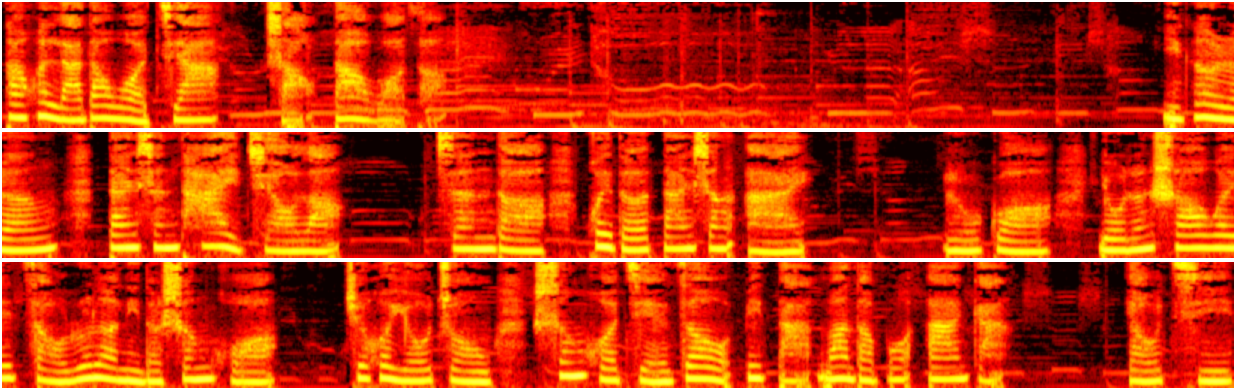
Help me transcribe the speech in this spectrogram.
他会来到我家找到我的。一个人单身太久了，真的会得单身癌。如果有人稍微走入了你的生活，就会有种生活节奏被打乱的不安感，尤其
